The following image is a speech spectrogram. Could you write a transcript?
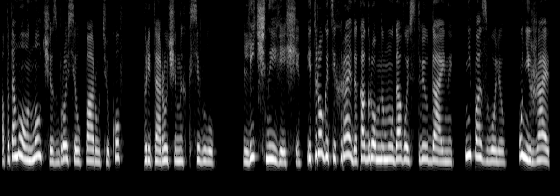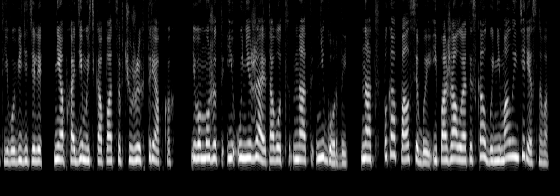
а потому он молча сбросил пару тюков, притороченных к седлу. Личные вещи. И трогать их Райда к огромному удовольствию Дайны не позволил. Унижает его, видите ли, необходимость копаться в чужих тряпках. Его, может, и унижает, а вот Над не гордый. Над покопался бы и, пожалуй, отыскал бы немало интересного.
